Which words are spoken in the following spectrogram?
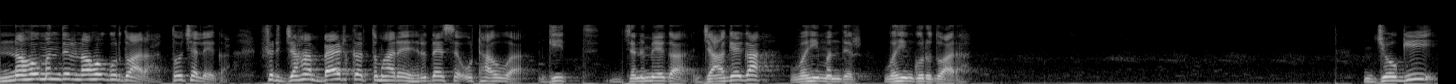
न हो मंदिर, न हो गुरुद्वारा तो चलेगा। फिर जहाँ बैठकर तुम्हारे हृदय से उठा हुआ गीत जन्मेगा, जागेगा, वही मंदिर, वही गुरुद्वारा। जोगी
